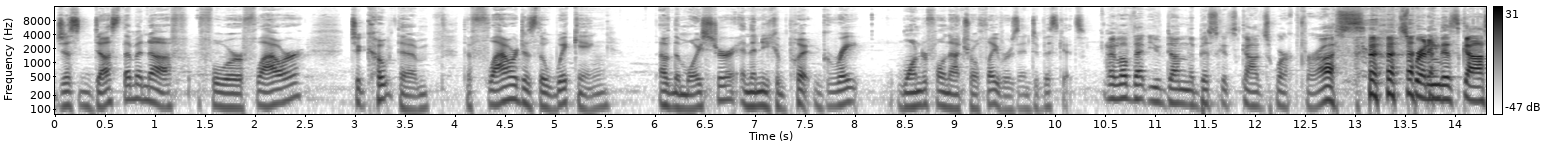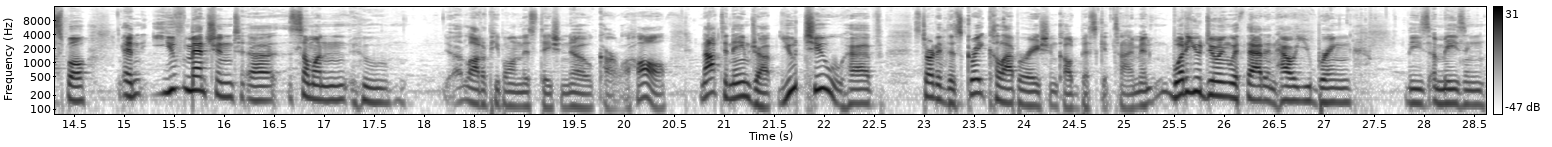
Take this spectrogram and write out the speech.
just dust them enough for flour to coat them, the flour does the wicking of the moisture and then you can put great wonderful natural flavors into biscuits. I love that you've done the biscuits God's work for us, spreading this gospel. And you've mentioned uh, someone who a lot of people on this station know, Carla Hall. Not to name drop, you too have started this great collaboration called Biscuit Time. And what are you doing with that, and how you bring these amazing?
